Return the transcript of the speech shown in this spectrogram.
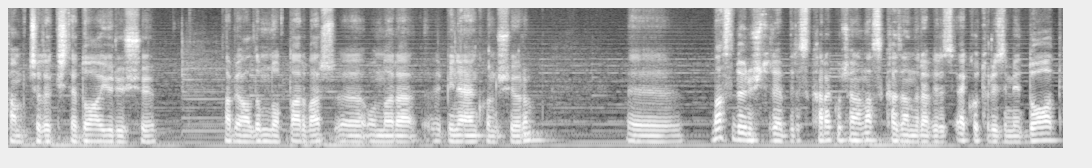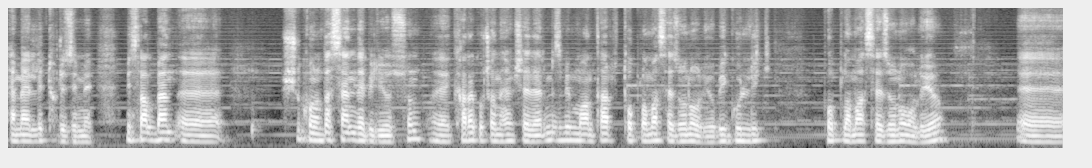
kampçılık, işte doğa yürüyüşü. Tabii aldığım notlar var. Ee, onlara binaen konuşuyorum. Ee, nasıl dönüştürebiliriz? Karakoçan'a nasıl kazandırabiliriz ekoturizmi, doğa temelli turizmi? Misal ben e, Şu konuda sen de biliyorsun. E, Karakoçan hemşehrilerimiz bir mantar toplama sezonu oluyor. Bir gullik toplama sezonu oluyor. E,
